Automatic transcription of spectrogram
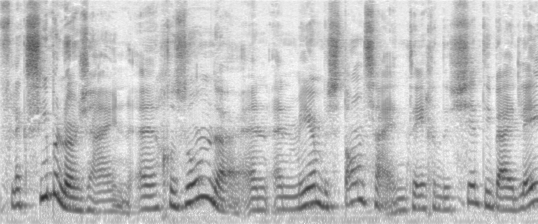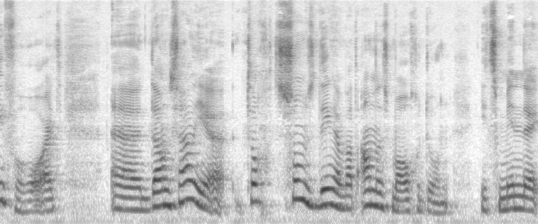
flexibeler zijn en gezonder en, en meer bestand zijn tegen de shit die bij het leven hoort? Uh, dan zou je toch soms dingen wat anders mogen doen iets minder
